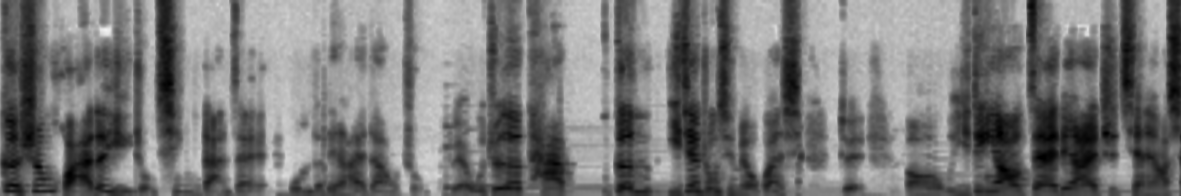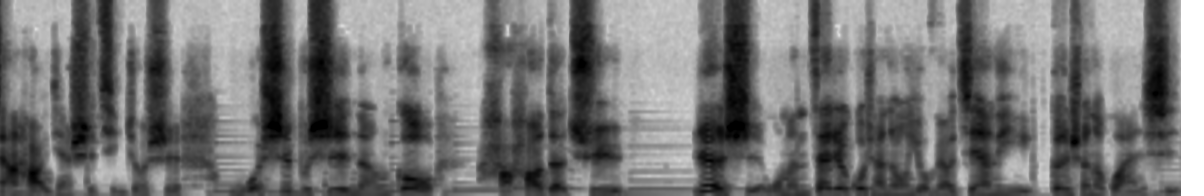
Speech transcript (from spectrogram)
更升华的一种情感在我们的恋爱当中。对我觉得他。跟一见钟情没有关系，对，呃，一定要在恋爱之前要想好一件事情，就是我是不是能够好好的去认识，我们在这个过程中有没有建立更深的关系？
